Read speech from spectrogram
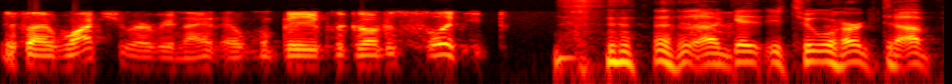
if I watch you every night, I won't be able to go to sleep. I'll get you too worked up.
